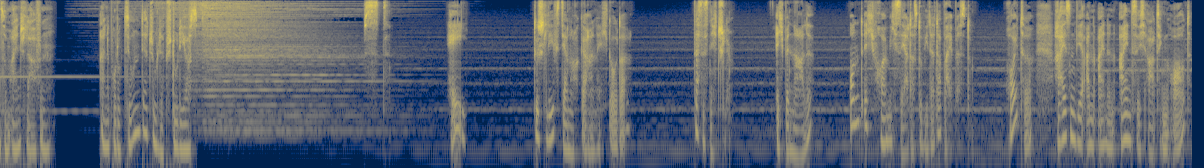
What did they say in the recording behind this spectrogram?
zum Einschlafen. Eine Produktion der Julep Studios. Psst. Hey, du schläfst ja noch gar nicht, oder? Das ist nicht schlimm. Ich bin Nale und ich freue mich sehr, dass du wieder dabei bist. Heute reisen wir an einen einzigartigen Ort,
